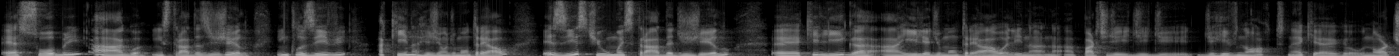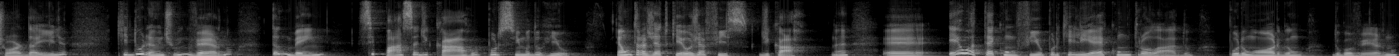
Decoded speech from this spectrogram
é sobre a água em estradas de gelo. Inclusive, aqui na região de Montreal, existe uma estrada de gelo é, que liga a ilha de Montreal, ali na, na parte de, de, de, de Rive Nord, né, que é o North Shore da ilha, que durante o inverno também se passa de carro por cima do rio. É um trajeto que eu já fiz de carro. Né? É, eu até confio porque ele é controlado por um órgão do governo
